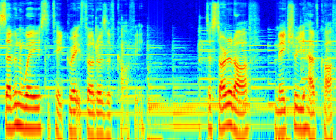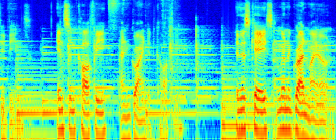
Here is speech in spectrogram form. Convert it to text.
7 ways to take great photos of coffee. To start it off, make sure you have coffee beans, instant coffee, and grinded coffee. In this case, I'm going to grind my own.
